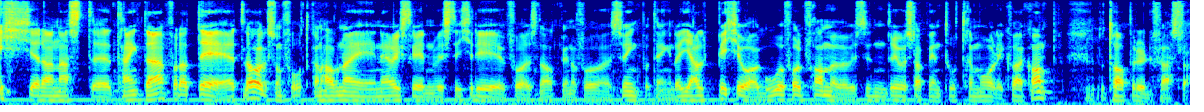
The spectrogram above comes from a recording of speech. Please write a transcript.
ikke det nest eh, trengte. For at det er et lag som fort kan havne i nedrykksstriden hvis ikke de får snart begynner å få sving på ting. Det hjelper ikke å ha gode folk framover hvis du driver og slipper inn to-tre mål i hver kamp. Da taper du de fleste.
